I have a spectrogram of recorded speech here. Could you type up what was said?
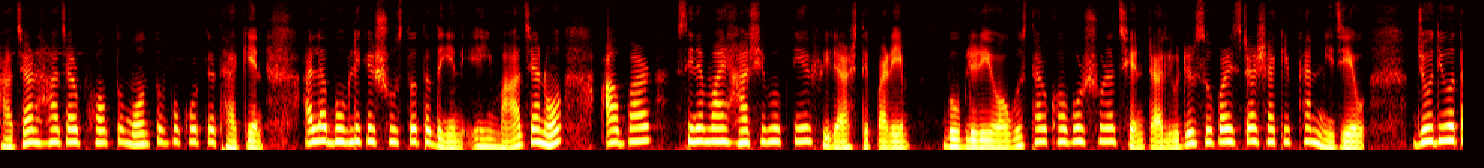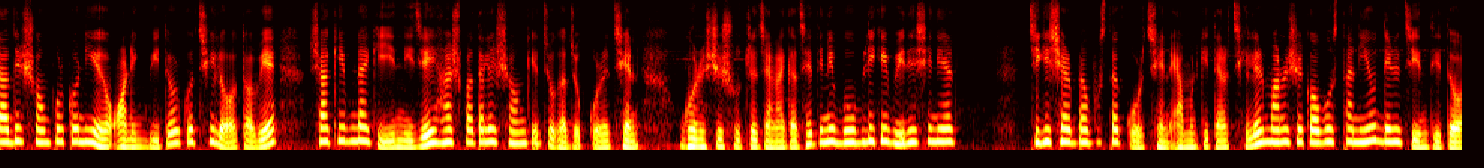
হাজার হাজার ভক্ত মন্তব্য করতে থাকেন। আল্লাহ বুবলিকে সুস্থতা দিন। এই মা যেন আবার সিনেমায় হাসি মুখ নিয়ে ফিরে আসতে পারে। বুবলির এই অবস্থার খবর শুনেছেন টলিউডের সুপারস্টার শাকিব খান নিজেও। যদিও তাদের সম্পর্ক নিয়ে অনেক বিতর্ক ছিল, তবে শাকিব নাকি নিজেই হাসপাতালের সঙ্গে যোগাযোগ করেছেন। ঘনিষ্ঠ সূত্রে জানা গেছে, তিনি বুবলিকে বিদেশে নিয়ে চিকিৎসার ব্যবস্থা করছেন, এমনকি তার ছেলের মানসিক অবস্থা নিয়েও তিনি চিন্তিত।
